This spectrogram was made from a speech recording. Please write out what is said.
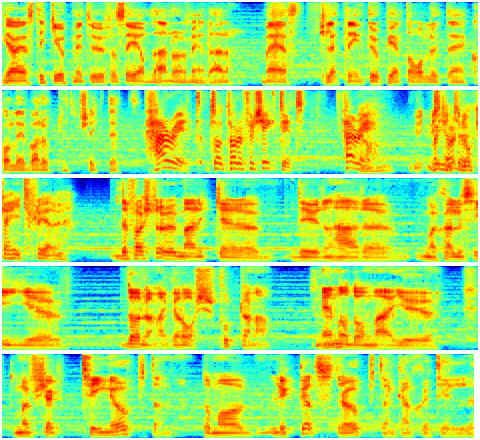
Ja, jag sticker upp mitt huvud för att se om det är några mer där. Men jag klättrar inte upp helt och hållet utan jag kollar bara upp lite försiktigt. Harry, ta, ta det försiktigt. Harry, Ja, vi ska inte locka hit fler. Det första du märker det är ju den här eh, de här jalusidörrarna, garageportarna. En av dem är ju, de har försökt tvinga upp den. De har lyckats dra upp den kanske till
